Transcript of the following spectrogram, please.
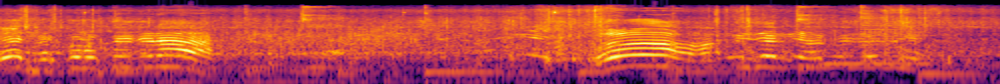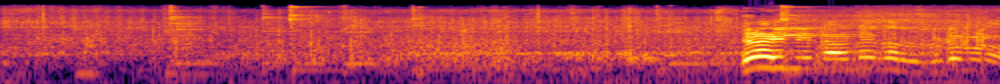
ಏ ನಡ್ಕೊಂಡು ಹೋಗ್ತಾ ಇದ್ದೀರಾ? ಓ ಹ್ಯಾಪಿ ಏ ಇಲ್ಲಿ ಅಣ್ಣ ಇದಾರೆ ವಿಡಿಯೋ ಮಾಡು.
